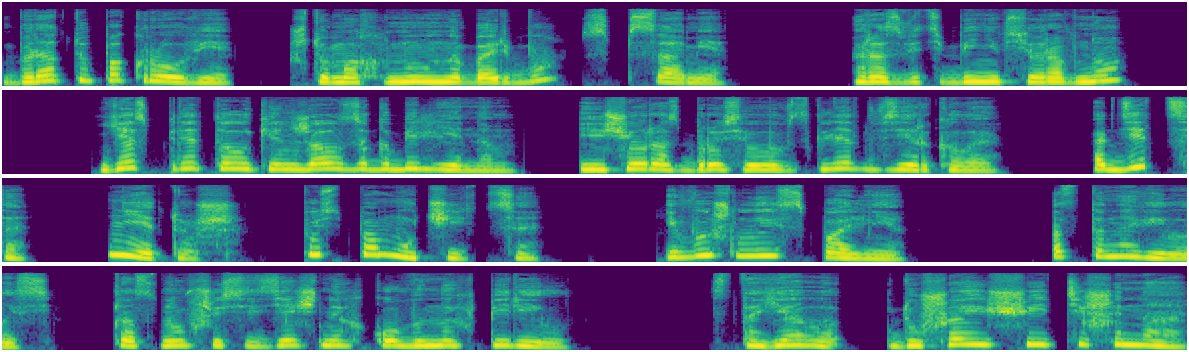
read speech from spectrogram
брату по крови, что махнул на борьбу с псами? Разве тебе не все равно? Я спрятала кинжал за гобеленом и еще раз бросила взгляд в зеркало. Одеться? Нет уж, пусть помучается и вышла из спальни. Остановилась, коснувшись изящных кованых перил. Стояла удушающая тишина.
